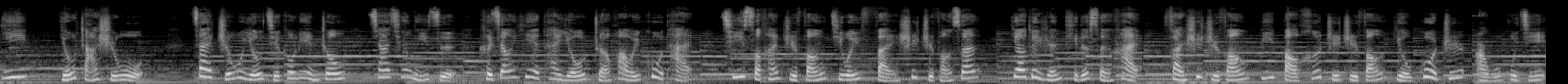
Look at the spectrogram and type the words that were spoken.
一、油炸食物，在植物油结构链中，加氢离子可将液态油转化为固态，其所含脂肪即为反式脂肪酸。要对人体的损害，反式脂肪比饱和脂脂肪有过之而无不及。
